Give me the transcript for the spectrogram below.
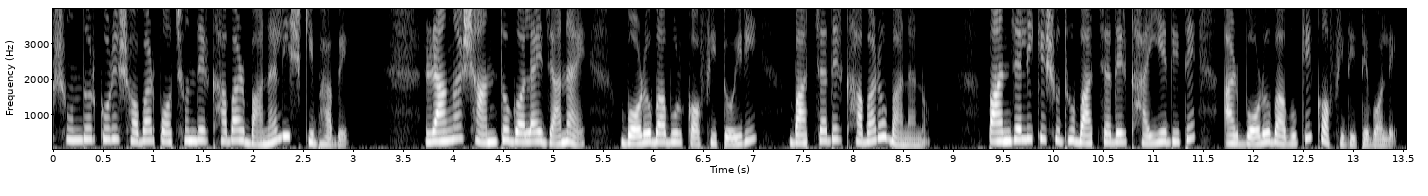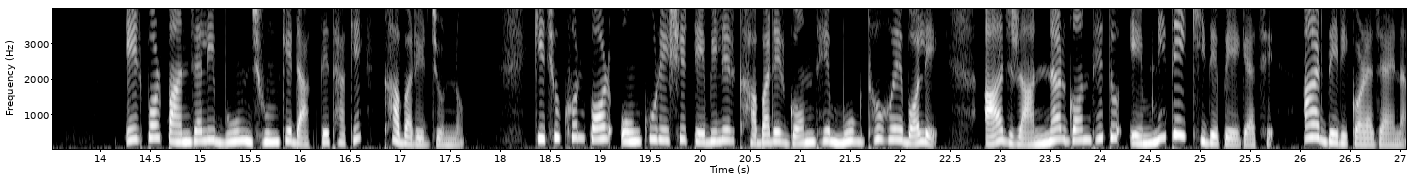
সুন্দর করে সবার পছন্দের খাবার বানালিস কীভাবে? রাঙা শান্ত গলায় জানায়, বড়বাবুর কফি তৈরি, বাচ্চাদের খাবারও বানানো। পাঞ্জালিকে শুধু বাচ্চাদের খাইয়ে দিতে আর বড়বাবুকে কফি দিতে বলে। এরপর পাঞ্জালি বুম ঝুমকে ডাকতে থাকে খাবারের জন্য। কিছুক্ষণ পর অঙ্কুর এসে টেবিলের খাবারের গন্ধে মুগ্ধ হয়ে বলে, আজ রান্নার গন্ধে তো এমনিতেই খিদে পেয়ে গেছে, আর দেরি করা যায় না।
